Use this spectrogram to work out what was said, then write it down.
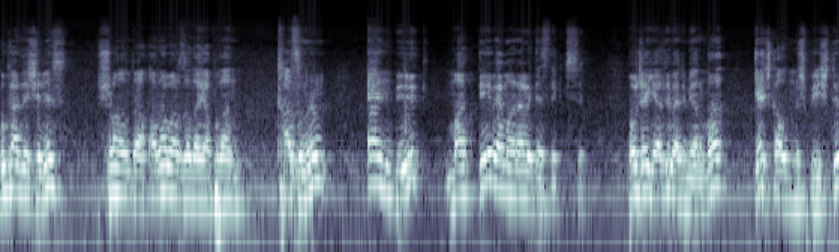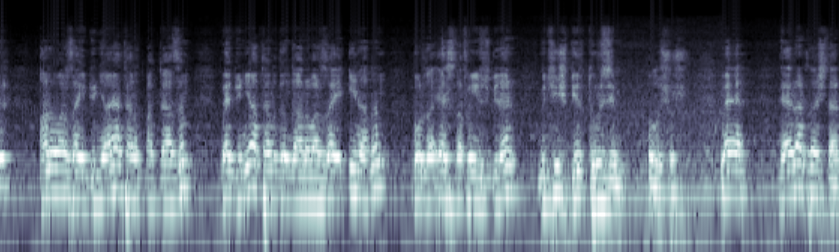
bu kardeşiniz şu anda ana varzada yapılan kazının en büyük maddi ve manevi destekçisi. Hoca geldi benim yanıma. Geç kalınmış bir iştir. Anavarzayı dünyaya tanıtmak lazım. Ve dünya tanıdığında Anavarzayı inanın burada esnafın yüzü güler müthiş bir turizm oluşur. Ve değerli arkadaşlar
